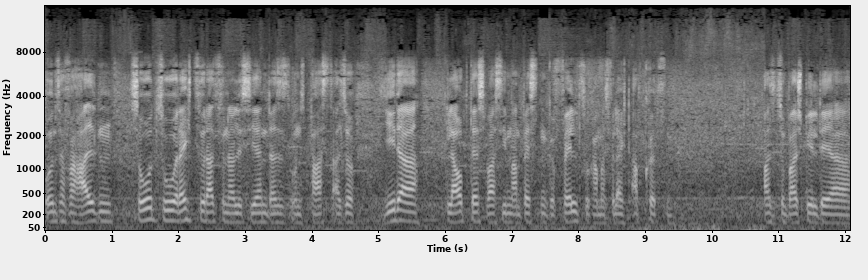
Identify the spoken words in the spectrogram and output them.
unser Verhalten so zurecht zu rationalisieren, dass es uns passt. Also jeder glaubt das, was ihm am besten gefällt, so kann man es vielleicht abkürzen. Also zum Beispiel der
